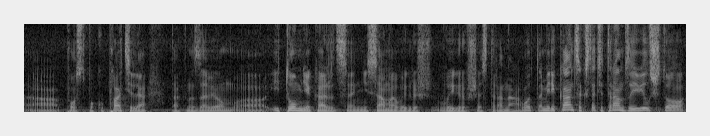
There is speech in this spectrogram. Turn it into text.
а, пост покупателя, так назовем, а, и то, мне кажется, не самая выигрыш, выигравшая страна. Вот американцы, кстати, Трамп заявил, что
